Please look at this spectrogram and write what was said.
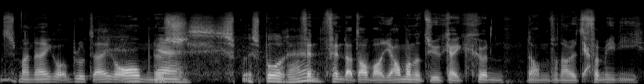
is mijn eigen bloed, eigen oom. Dus ja, sporen, hè? vind, vind dat dan wel jammer natuurlijk. Kijk, gun dan vanuit ja. familie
